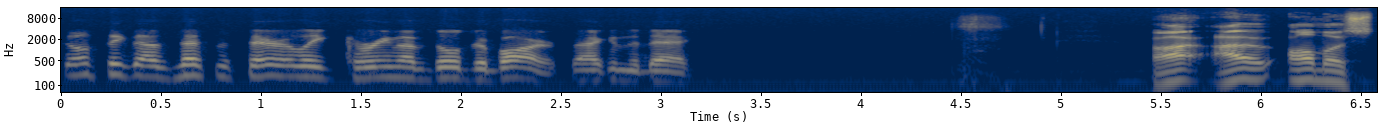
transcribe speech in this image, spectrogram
don't think that was necessarily Kareem Abdul-Jabbar back in the day. I, I almost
